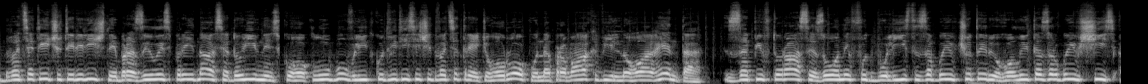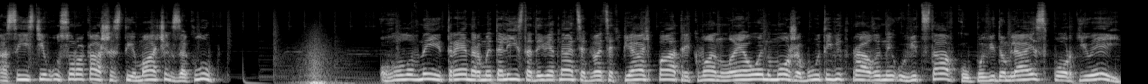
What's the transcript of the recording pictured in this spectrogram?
24-річний бразилець приєднався до рівненського клубу влітку 2023 року на правах вільного агента. За півтора сезони футболіст забив 4 голи та зробив 6 асистів у 46 матчах за клуб. Головний тренер металіста 1925 Патрік Ван Леуен може бути відправлений у відставку, повідомляє Sport.ua.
